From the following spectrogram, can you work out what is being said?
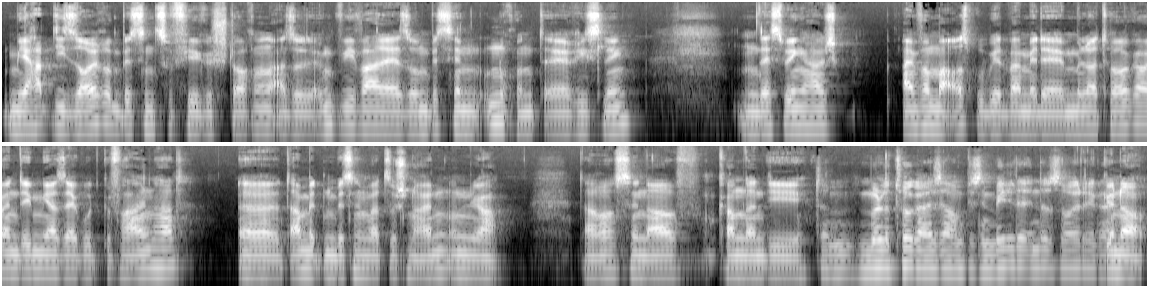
mir hat die Säure ein bisschen zu viel gestochen. Also irgendwie war der so ein bisschen unrund, der Riesling. Und deswegen habe ich einfach mal ausprobiert, weil mir der Müller-Thurgau in dem Jahr sehr gut gefallen hat, äh, damit ein bisschen was zu schneiden. Und ja, daraus hinauf kam dann die, Der Müller-Thurgau ist auch ein bisschen milder in der Säure, gell? genau,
